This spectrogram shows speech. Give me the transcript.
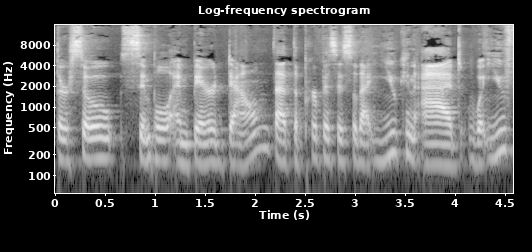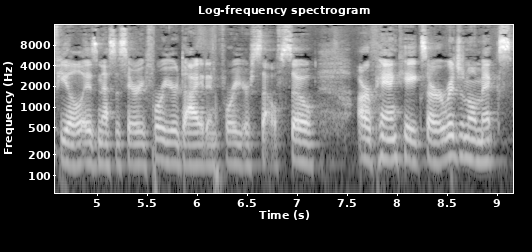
they're so simple and bared down that the purpose is so that you can add what you feel is necessary for your diet and for yourself. So our pancakes, our original mix,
